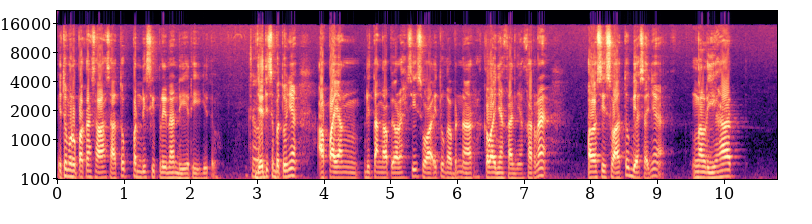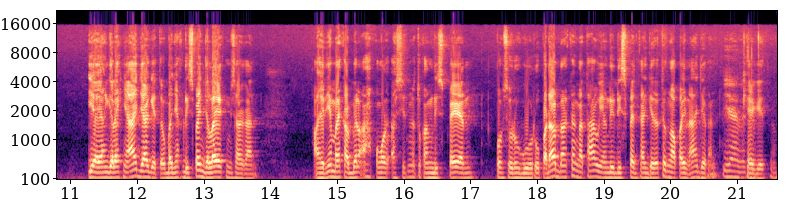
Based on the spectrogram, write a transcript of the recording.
Itu merupakan salah satu pendisiplinan diri gitu. Betul. jadi sebetulnya apa yang ditanggapi oleh siswa itu nggak benar kebanyakannya. Karena eh, siswa itu biasanya ngelihat ya yang jeleknya aja gitu. Banyak dispen jelek misalkan. Akhirnya mereka bilang ah pengurus asisnya tukang dispen pesuruh guru. Padahal mereka nggak tahu yang didispenkan kita tuh ngapain aja kan? Iya, kayak gitu.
